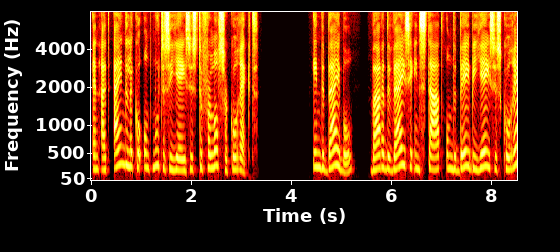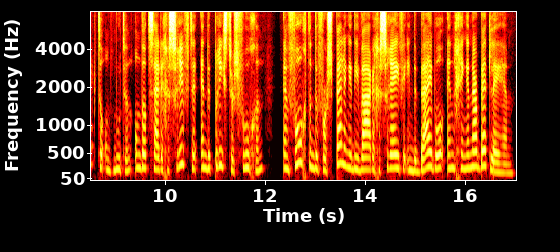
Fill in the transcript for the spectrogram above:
en uiteindelijk ontmoetten ze Jezus de Verlosser correct. In de Bijbel waren de wijzen in staat om de baby Jezus correct te ontmoeten omdat zij de geschriften en de priesters vroegen, en volgden de voorspellingen die waren geschreven in de Bijbel en gingen naar Bethlehem.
